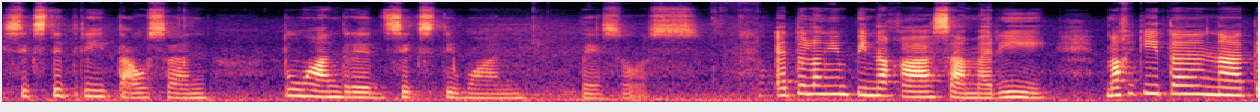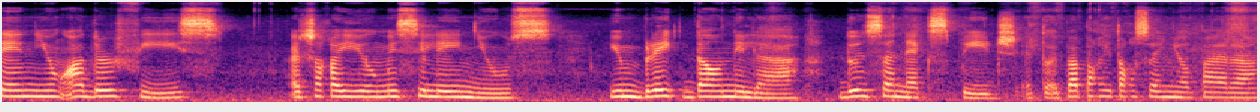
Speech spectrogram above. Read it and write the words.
63,261 pesos. Ito lang yung pinaka-summary. Makikita natin yung other fees at saka yung miscellaneous yung breakdown nila dun sa next page. Ito, ipapakita ko sa inyo para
